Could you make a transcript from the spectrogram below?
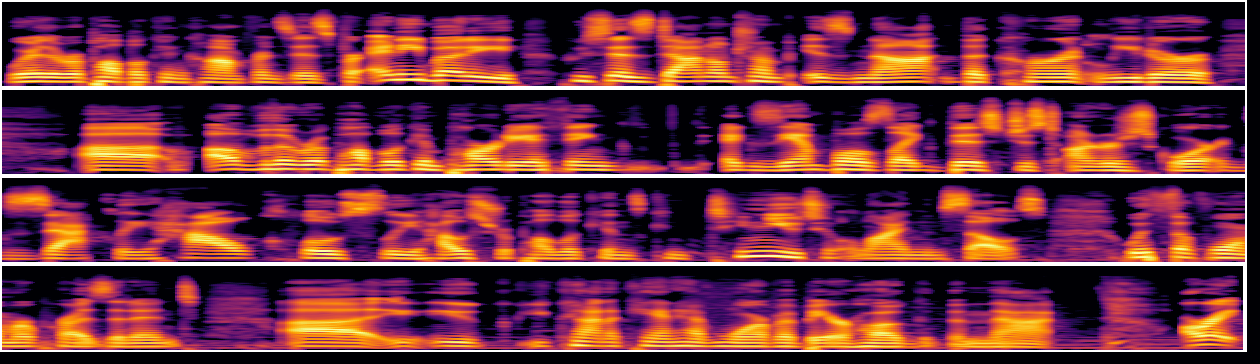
where the Republican conference is, for anybody who says Donald Trump is not the current leader uh, of the Republican Party, I think examples like this just underscore exactly how closely House Republicans continue to align themselves with the former president. Uh, you you kind of can't have more of a bear hug than that. All right.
